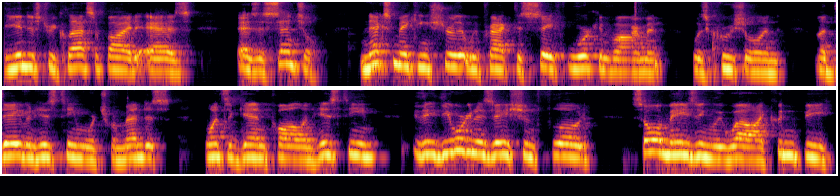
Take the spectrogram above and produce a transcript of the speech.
the industry classified as, as essential, next, making sure that we practice safe work environment was crucial. And uh, Dave and his team were tremendous. Once again, Paul and his team, the, the organization flowed so amazingly well. I couldn't be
